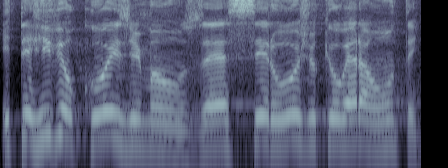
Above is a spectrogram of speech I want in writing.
E terrível coisa, irmãos, é ser hoje o que eu era ontem.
